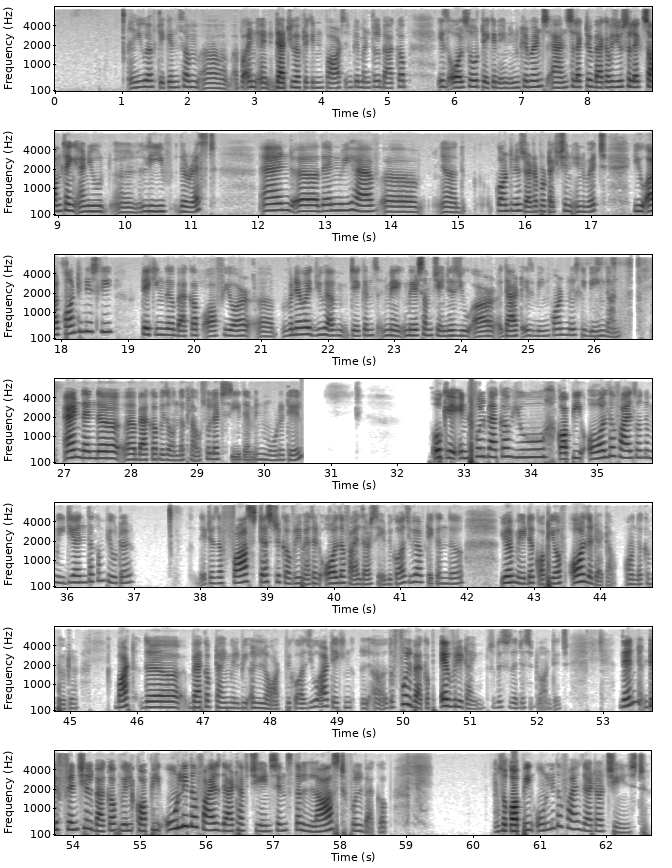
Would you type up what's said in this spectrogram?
you have taken some uh, in, in, that you have taken in parts incremental backup is also taken in increments and selective backup is you select something and you uh, leave the rest. And uh, then we have uh, the continuous data protection in which you are continuously taking the backup of your uh, whenever you have taken make, made some changes you are that is being continuously being done. And then the uh, backup is on the cloud. So let's see them in more detail okay in full backup you copy all the files on the media in the computer. It is a fastest recovery method. All the files are saved because you have taken the you have made a copy of all the data on the computer. But the backup time will be a lot because you are taking uh, the full backup every time. So this is a disadvantage. Then differential backup will copy only the files that have changed since the last full backup so copying only the files that are changed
